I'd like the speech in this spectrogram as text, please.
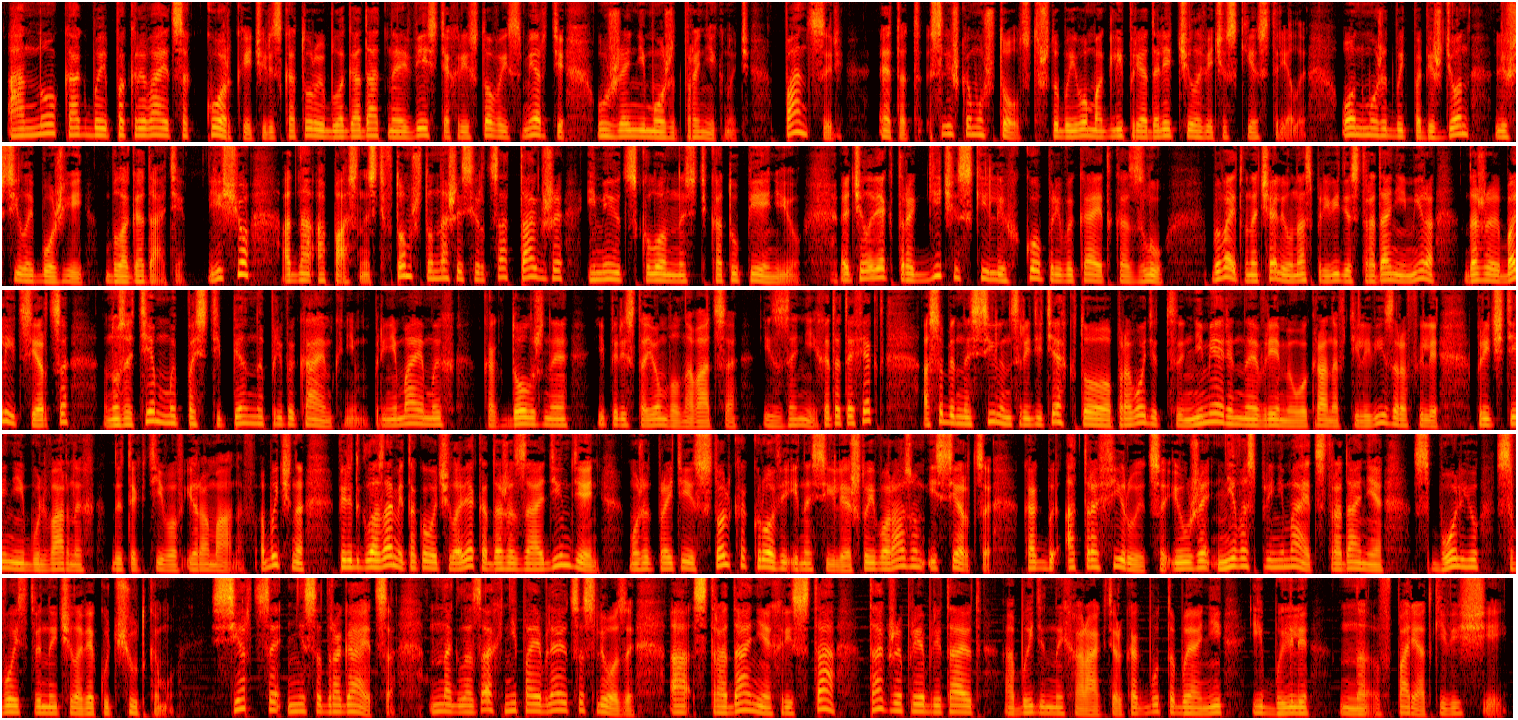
Оно как бы покрывается коркой, через которую благодатная весть о Христовой смерти уже не может проникнуть. Панцирь этот слишком уж толст, чтобы его могли преодолеть человеческие стрелы. Он может быть побежден лишь силой Божьей благодати. Еще одна опасность в том, что наши сердца также имеют склонность к отупению. Человек трагически легко привыкает к злу. Бывает, вначале у нас при виде страданий мира даже болит сердце, но затем мы постепенно привыкаем к ним, принимаем их как должное и перестаем волноваться из-за них. Этот эффект особенно силен среди тех, кто проводит немеренное время у экранов телевизоров или при чтении бульварных детективов и романов. Обычно перед глазами такого человека даже за один день может пройти столько крови и насилия, что его разум и сердце как бы атрофируется и уже не воспринимает страдания с болью, свойственной человеку чуткому – Сердце не содрогается, на глазах не появляются слезы, а страдания Христа также приобретают обыденный характер, как будто бы они и были на, в порядке вещей.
